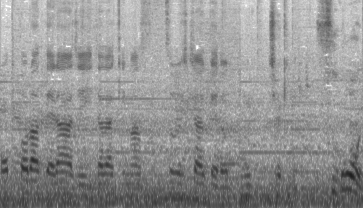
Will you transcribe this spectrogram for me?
ホットラテラージいただきます。潰しちゃうけど。むっちゃきすごい。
